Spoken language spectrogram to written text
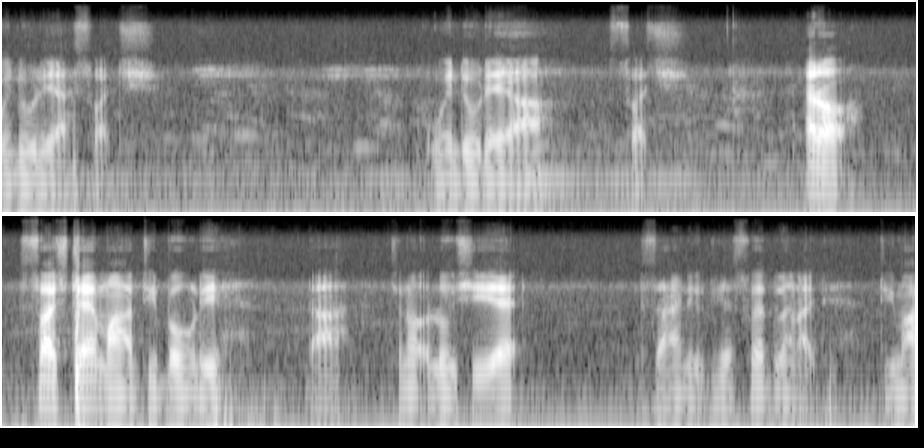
window တွေက swatch window တွေက swatch အဲ့တော့ swatch ထဲမှာဒီပုံလေးဒါ ကျွန်တော်အလိုရှိရဲ့ design တွေကိုဒီကဆွဲသွင်းလိုက်တယ်ဒီမှာ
